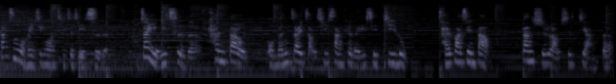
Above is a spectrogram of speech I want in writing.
当时我们已经忘记这件事了。再有一次的看到我们在早期上课的一些记录，才发现到当时老师讲的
